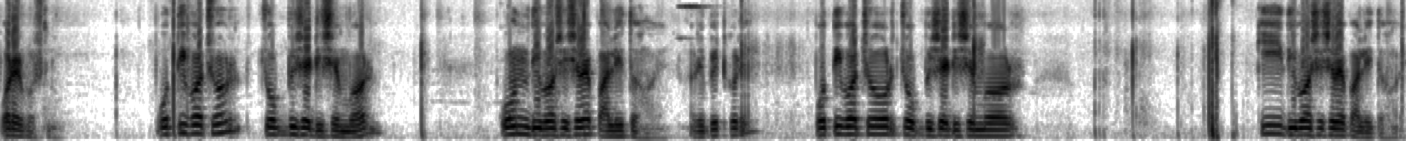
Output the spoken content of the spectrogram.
পরের প্রশ্ন। প্রতি বছর চব্বিশে ডিসেম্বর কোন দিবস হিসেবে পালিত হয়? রিপিট করি। প্রতি বছর চব্বিশে ডিসেম্বর কি দিবস হিসেবে পালিত হয়?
